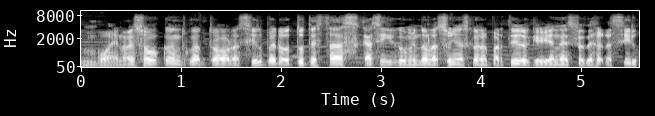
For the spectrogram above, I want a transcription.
Bueno, eso en cuanto a Brasil, pero tú te estás casi comiendo las uñas con el partido que viene después de Brasil,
